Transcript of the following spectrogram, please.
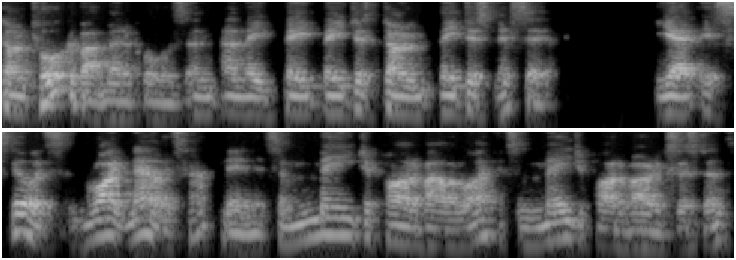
don't talk about menopause, and and they they they just don't they dismiss it. Yet it's still it's right now it's happening. It's a major part of our life. It's a major part of our existence,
